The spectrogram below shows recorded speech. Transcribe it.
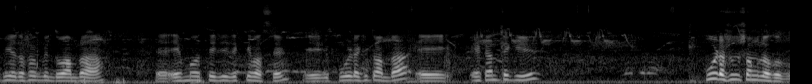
প্রিয় দর্শক বিন্দু আমরা এই মুহূর্তে যে দেখতে পাচ্ছেন, এই ফুলটা কিন্তু আমরা এই এখান থেকে পুরোটা শুধু সংগ্রহ করব।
